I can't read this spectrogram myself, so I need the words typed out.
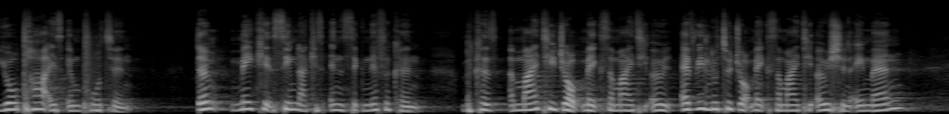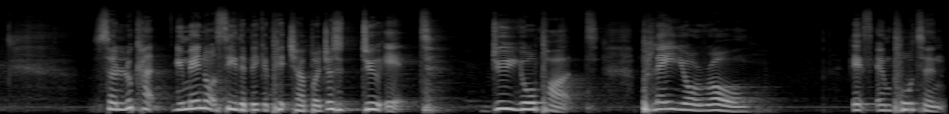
Your part is important. Don't make it seem like it's insignificant because a mighty drop makes a mighty every little drop makes a mighty ocean. Amen. So look at you may not see the bigger picture, but just do it. Do your part. Play your role. It's important.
